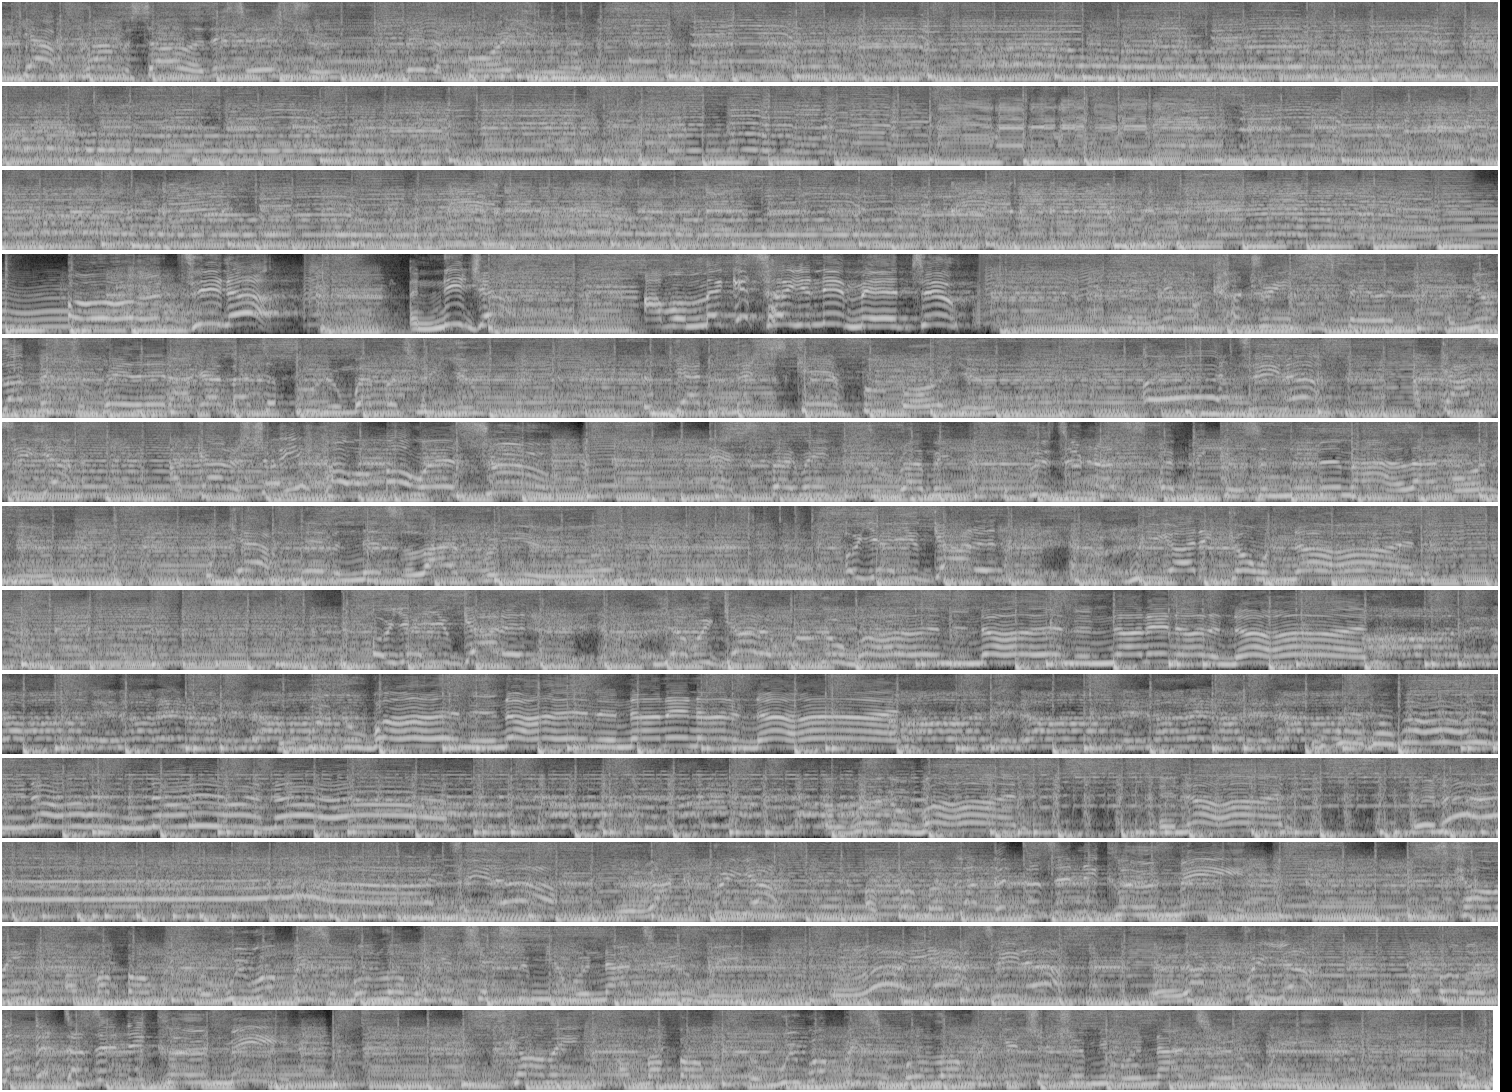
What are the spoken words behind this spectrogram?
Yeah, I promise all of this is true. baby, for you. For you. Yeah, delicious canned food for you. Oh, Tina, I gotta see ya. I gotta show you how I'm always true. Expect me, to direct me, but please do not suspect cause I'm living my life for you. Yeah, I'm living this life for you.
